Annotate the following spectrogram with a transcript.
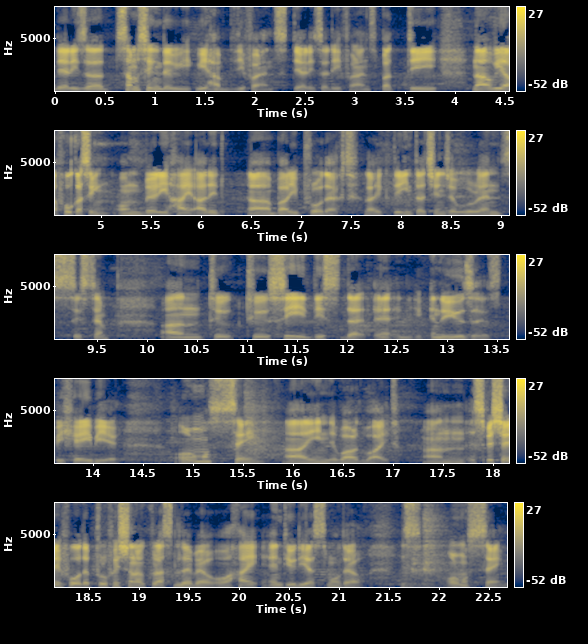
There is a something that we, we have difference. There is a difference but the now we are focusing on very high added uh, value product like the interchangeable lens system. And to to see this that uh, in the users behavior almost same uh, in the worldwide. And especially for the professional class level or high enthusiast model, it's almost same.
